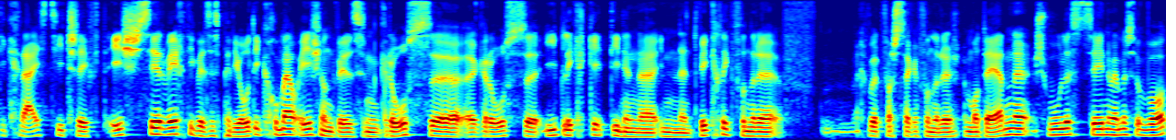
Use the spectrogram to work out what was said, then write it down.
Die Kreiszeitschrift ist sehr wichtig, weil es ein Periodikum auch ist und weil es einen grossen, einen grossen Einblick gibt in eine, in eine Entwicklung von einer, ich würde fast sagen, von einer modernen schwulen Szene, wenn man so will.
